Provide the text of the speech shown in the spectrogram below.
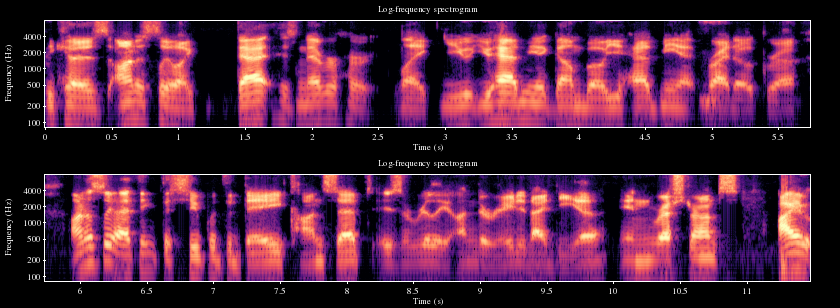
because honestly, like that has never hurt. Like you, you had me at gumbo, you had me at fried okra. Honestly, I think the soup of the day concept is a really underrated idea in restaurants. I'm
